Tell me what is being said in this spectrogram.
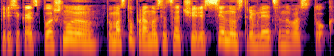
пересекает сплошную, по мосту проносится через Сену и устремляется на восток.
